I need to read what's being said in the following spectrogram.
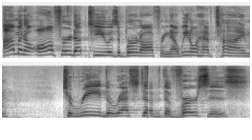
I'm going to offer it up to you as a burnt offering. Now, we don't have time to read the rest of the verses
